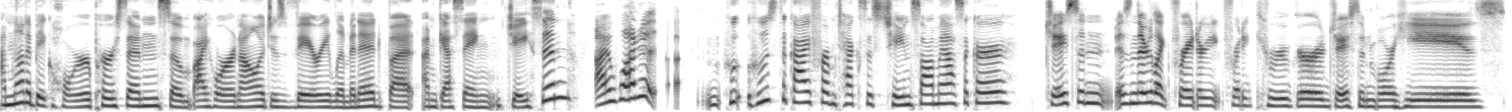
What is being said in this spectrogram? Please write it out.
I'm not a big horror person, so my horror knowledge is very limited, but I'm guessing Jason. I want to uh, Who who's the guy from Texas Chainsaw Massacre? Jason, isn't there like Freddy Freddy Krueger, Jason Voorhees,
